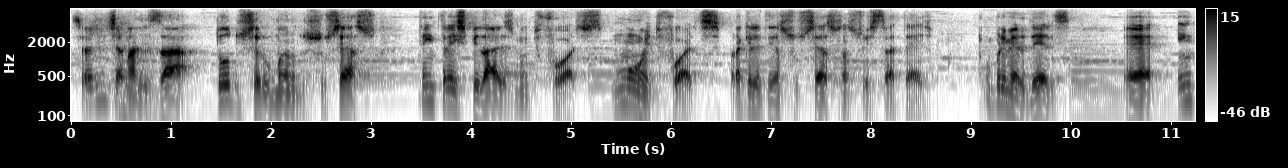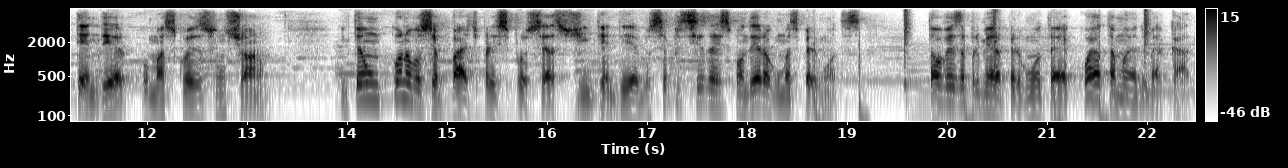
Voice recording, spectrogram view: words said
se a gente analisar todo ser humano do sucesso, tem três pilares muito fortes, muito fortes, para que ele tenha sucesso na sua estratégia. O primeiro deles é entender como as coisas funcionam. Então, quando você parte para esse processo de entender, você precisa responder algumas perguntas. Talvez a primeira pergunta é qual é o tamanho do mercado?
